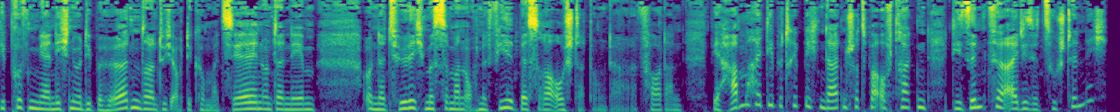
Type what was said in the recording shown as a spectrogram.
die prüfen ja nicht nur die Behörden, sondern natürlich auch die kommerziellen Unternehmen. Und natürlich müsste man auch eine viel bessere Ausstattung da fordern. Wir haben halt die betrieblichen Datenschutzbeauftragten, die sind für all diese zuständig.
